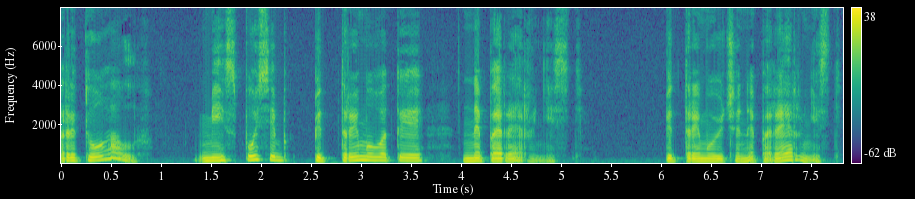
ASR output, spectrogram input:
Ритуал мій спосіб підтримувати неперервність. Підтримуючи неперервність,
